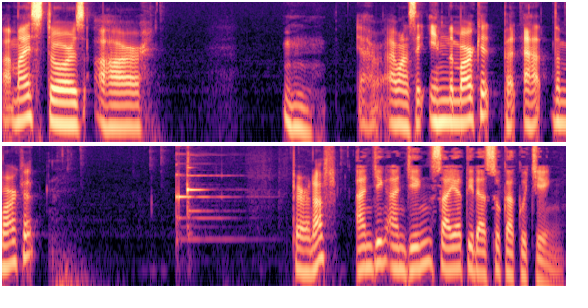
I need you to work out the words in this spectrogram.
Uh, my stores are, mm, I want to say in the market, but at the market. Fair enough. Anjing-anjing saya tidak suka kucing.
